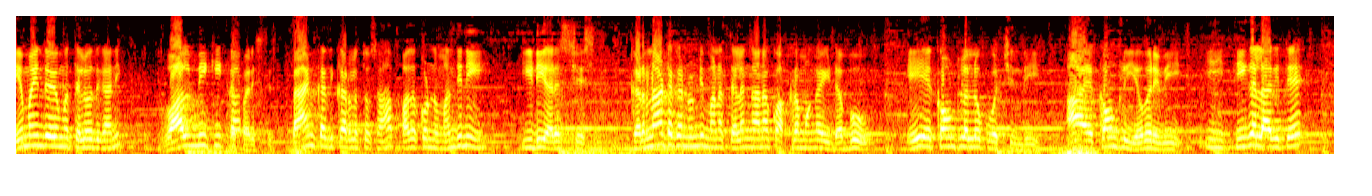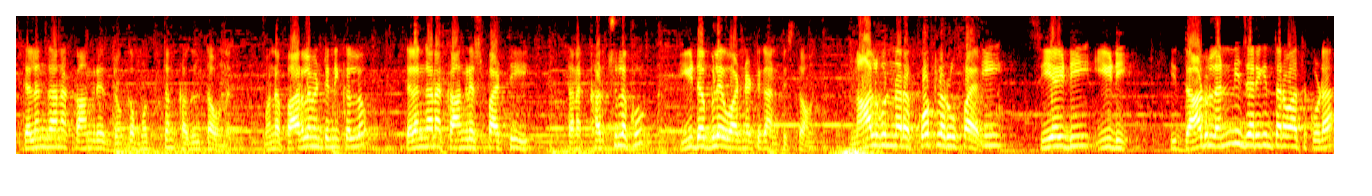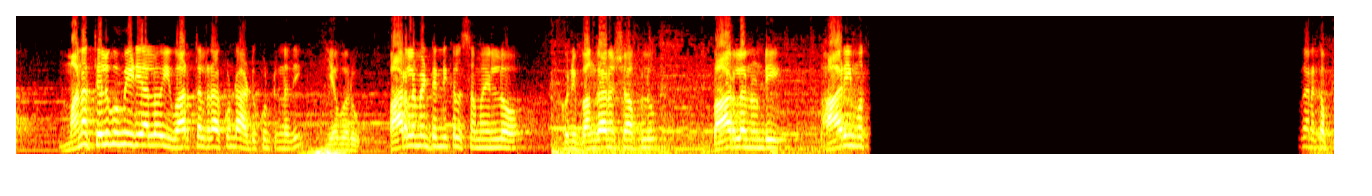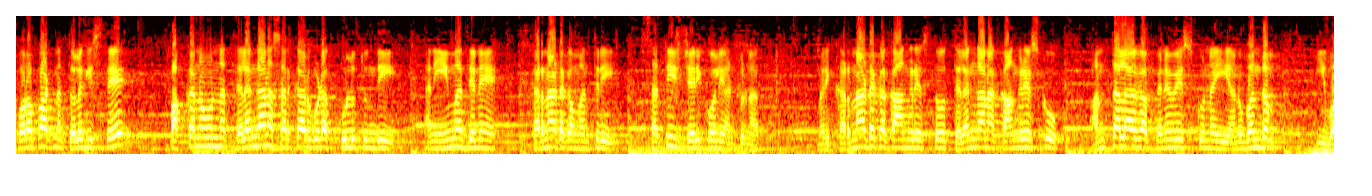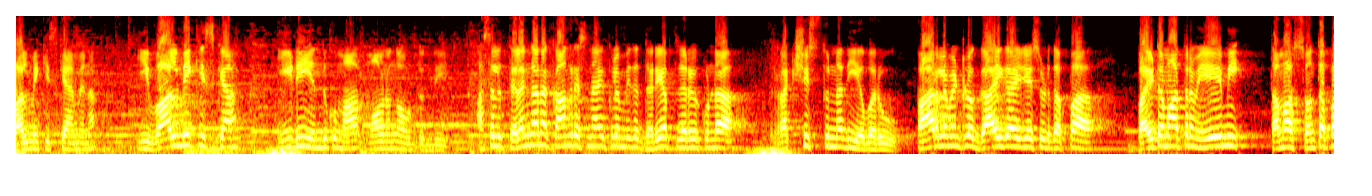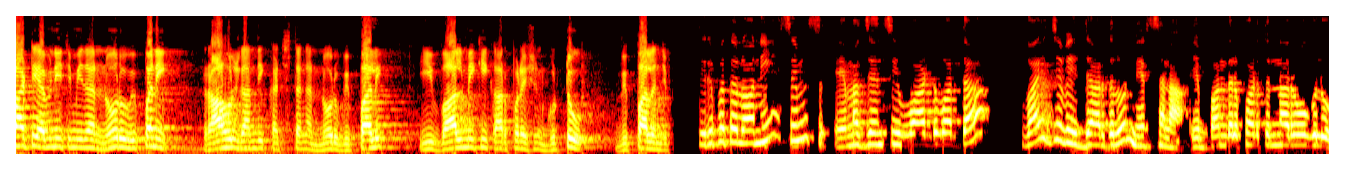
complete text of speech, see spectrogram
ఏమైందో ఏమో తెలియదు కానీ వాల్మీకి పరిస్థితి. బ్యాంక్ అధికారులతో సహా పదకొండు మందిని ఈడీ అరెస్ట్ చేసింది. కర్ణాటక నుండి మన తెలంగాణకు అక్రమంగా ఈ డబ్బు ఏ అకౌంట్లలోకి వచ్చింది? ఆ అకౌంట్లు ఎవరివి? ఈ తీగ లాగితే తెలంగాణ కాంగ్రెస్ డొంక మొత్తం కదులుతా ఉన్నది. మొన్న పార్లమెంట్ ఎన్నికల్లో తెలంగాణ కాంగ్రెస్ పార్టీ తన ఖర్చులకు ఈ డబ్బులే వాడినట్టుగా అనిపిస్తా ఉంది. నాలుగున్నర కోట్ల రూపాయలు. ఈ సిఐడి ఈడీ ఈ దాడులన్నీ జరిగిన తర్వాత కూడా మన తెలుగు మీడియాలో ఈ వార్తలు రాకుండా అడ్డుకుంటున్నది ఎవరు? పార్లమెంట్ ఎన్నికల సమయంలో కొన్ని బంగారం షాపులు బార్ల నుండి భారీ మొత్తం కనుక పొరపాటున తొలగిస్తే పక్కన ఉన్న తెలంగాణ సర్కారు కూడా కూలుతుంది అని ఈ మధ్యనే కర్ణాటక మంత్రి సతీష్ జరికోలి అంటున్నారు. మరి కర్ణాటక కాంగ్రెస్తో తెలంగాణ కాంగ్రెస్కు అంతలాగా పెనవేసుకున్న ఈ అనుబంధం ఈ వాల్మీకి స్కామేనా? ఈ వాల్మీకి స్కామ్ ఈడీ ఎందుకు మౌనంగా ఉంటుంది? అసలు తెలంగాణ కాంగ్రెస్ నాయకుల మీద దర్యాప్తు జరగకుండా రక్షిస్తున్నది ఎవరు? పార్లమెంట్లో గాయగాయ చేసుడు తప్ప బయట మాత్రం ఏమీ తమ సొంత పార్టీ అవినీతి మీద నోరు విప్పని రాహుల్ గాంధీ ఖచ్చితంగా నోరు విప్పాలి. ఈ వాల్మీకి కార్పొరేషన్ గుట్టు విప్పాలని చెప్పి తిరుపతిలోని సిమ్స్ ఎమర్జెన్సీ వార్డు వద్ద వైద్య విద్యార్థులు నిరసన. ఇబ్బందులు పడుతున్న రోగులు.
